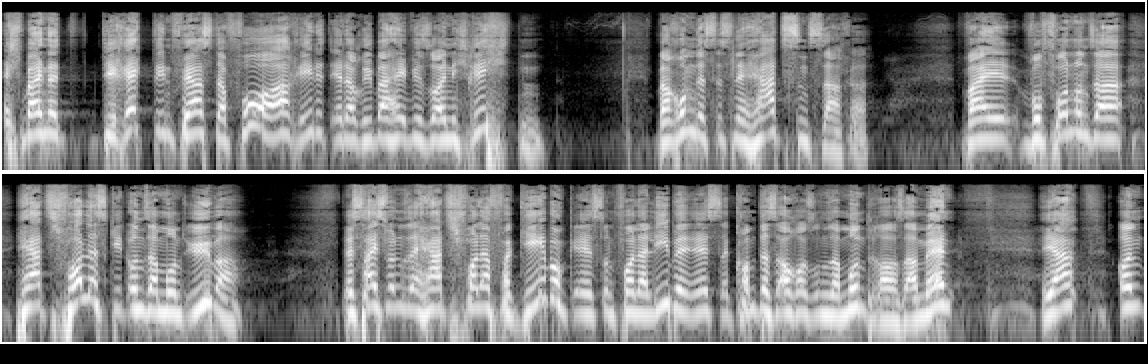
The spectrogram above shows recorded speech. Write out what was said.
Ich meine, direkt den Vers davor redet er darüber, hey, wir sollen nicht richten. Warum? Das ist eine Herzenssache. Weil wovon unser Herz voll ist, geht unser Mund über. Das heißt, wenn unser Herz voller Vergebung ist und voller Liebe ist, dann kommt das auch aus unserem Mund raus. Amen. Ja? Und,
